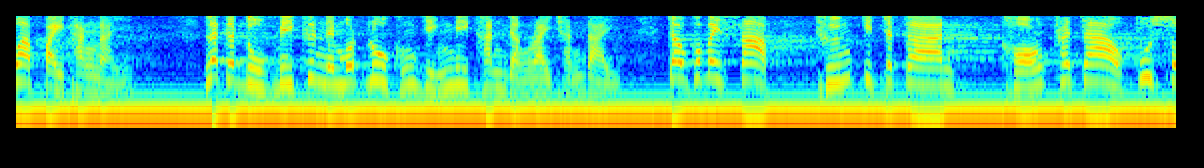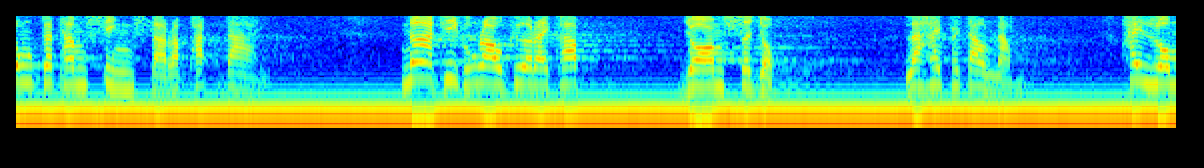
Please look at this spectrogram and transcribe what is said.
ว่าไปทางไหน และกระดูกมีขึ้นในมดลูกของหญิงมีคันอย่างไรชั้นใด เจ้าก็ไม่ทราบถึงกิจการของพระเจ้าผู้ทรงกระทำสิ่งสารพัดได้ หน้าที่ของเราคืออะไรครับ ยอมสยบและให้พระเจ้านำให้ลม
